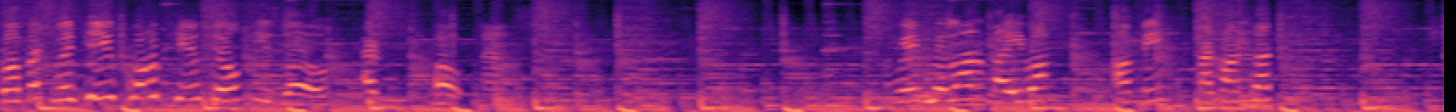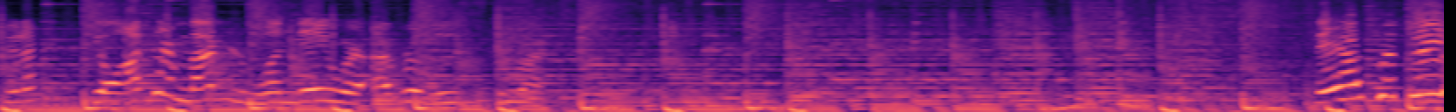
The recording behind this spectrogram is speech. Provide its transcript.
Back with you. Kill, kill, kill. He's low. I, oh, nice. I'm getting pearled on by Ebon. On me. My contract. Yo, I can imagine one day where Ever loses to Rex. They have squid three!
